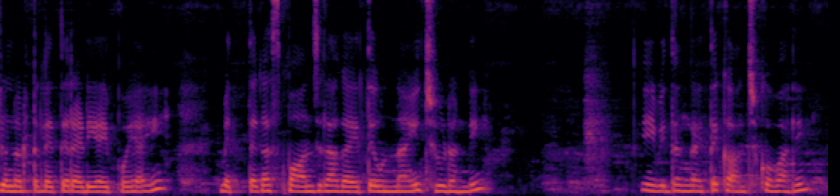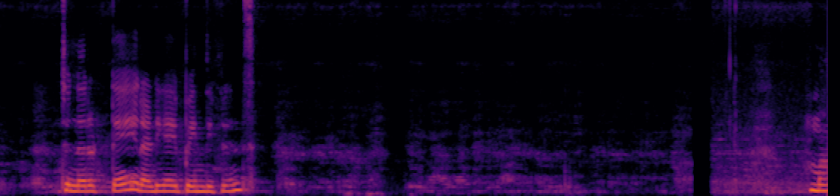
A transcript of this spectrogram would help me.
జొన్న రొట్టెలు అయితే రెడీ అయిపోయాయి. మెత్తగా స్పాంజ్ లాగా అయితే ఉన్నాయి. చూడండి. ఈ విధంగా అయితే కాల్చుకోవాలి. జొన్న రొట్టె రెడీ అయిపోయింది ఫ్రెండ్స్. మా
